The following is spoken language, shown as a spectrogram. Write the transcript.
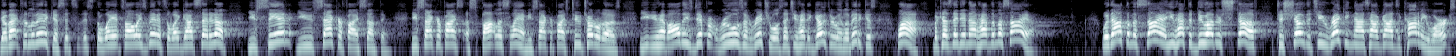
go back to Leviticus. It's, it's the way it's always been, it's the way God set it up. You sin, you sacrifice something. You sacrifice a spotless lamb. You sacrifice two turtle doves. You, you have all these different rules and rituals that you had to go through in Leviticus. Why? Because they did not have the Messiah. Without the Messiah, you have to do other stuff to show that you recognize how God's economy works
